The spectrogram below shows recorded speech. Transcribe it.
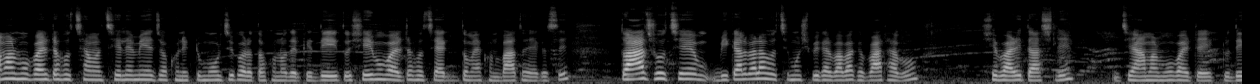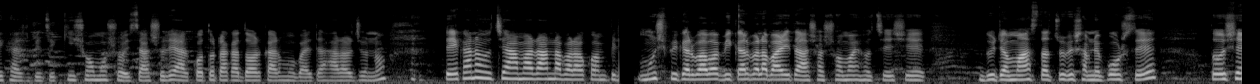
আমার মোবাইলটা হচ্ছে আমার ছেলে মেয়ে যখন একটু মর্জি করে, তখন ওদেরকে দেই। তো সেই মোবাইলটা হচ্ছে একদম এখন বাদ হয়ে গেছে। তো আজ হচ্ছে বিকালবেলা হচ্ছে মুশফিকার বাবাকে পাঠাবো। সে বাড়িতে আসলে যে আমার মোবাইলটা একটু দেখে আসবে যে কি সমস্যা হয়েছে আসলে আর কত টাকা দরকার মোবাইলটা হারার জন্য। তো এখানে হচ্ছে আমার রান্না বাড়াও কমপ্লিট মুশফিকার বাবা বিকালবেলা বাড়িতে আসার সময় হচ্ছে সে দুইটা মাছ তার চোখের সামনে পড়ছে। তো সে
